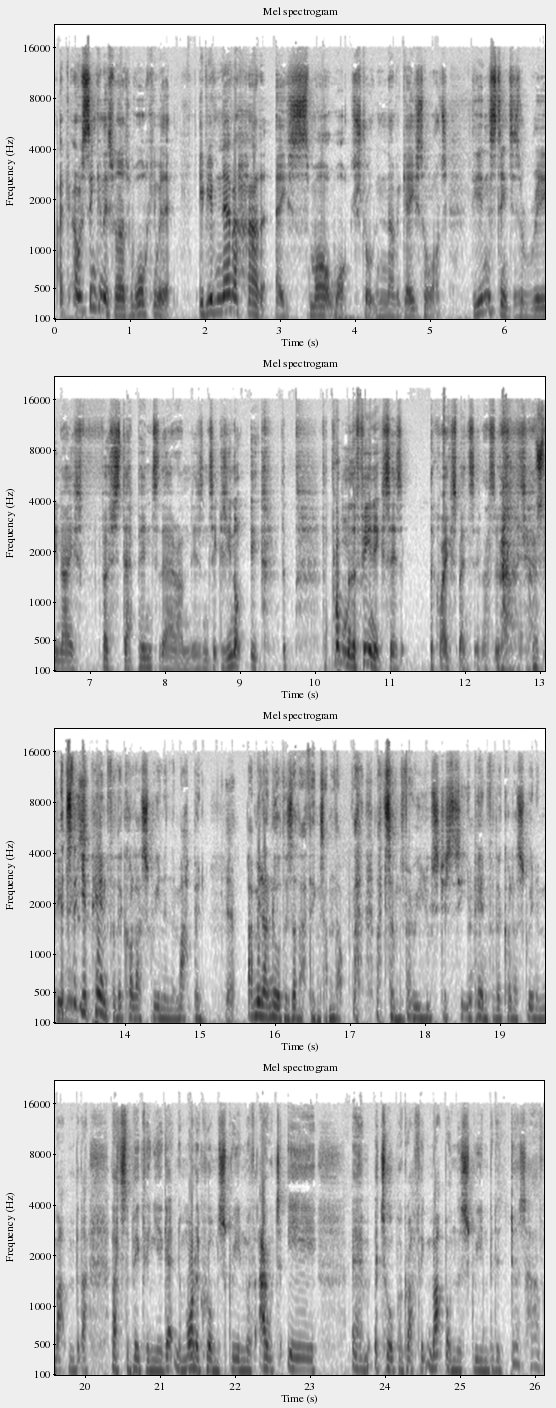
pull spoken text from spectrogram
I, I was thinking this when I was walking with it. If you've never had a smart watch stroke navigational watch, the Instinct is a really nice first step into there, Andy, isn't it? Because you're not. It, the, the problem with the Fenix is they're quite expensive. That's the reality. of It's that you're paying for the colour screen and the mapping. Yeah. I mean, I know there's other things. I'm not. That sounds very loose. Just to see you're paying for the colour screen and mapping, but that, that's the big thing. You're getting a monochrome screen without a um, a topographic map on the screen, but it does have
